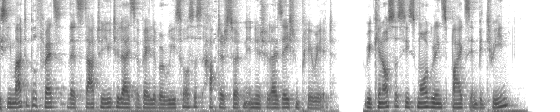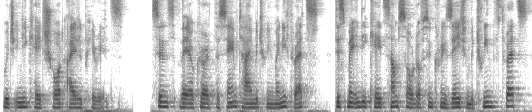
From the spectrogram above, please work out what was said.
We see multiple threads that start to utilize available resources after a certain initialization period. We can also see small green spikes in between, which indicate short idle periods. Since they occur at the same time between many threads, this may indicate some sort of synchronization between the threads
